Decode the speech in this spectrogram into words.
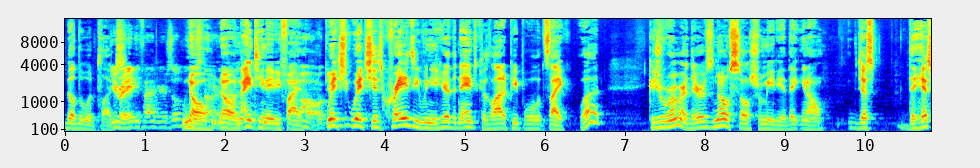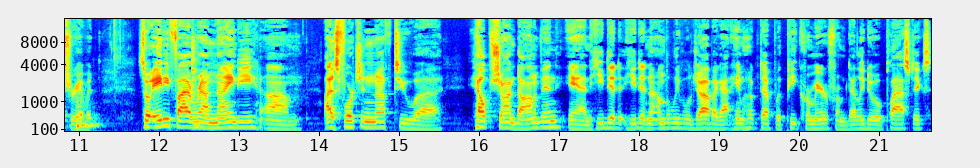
build the wood plugs. You were 85 years old. No, no, 1985. Oh, okay. Which which is crazy when you hear the names because a lot of people it's like what? Because you remember there was no social media. That you know just the history of it. So 85 around 90. Um, I was fortunate enough to uh, help Sean Donovan, and he did he did an unbelievable job. I got him hooked up with Pete Cormier from Deadly Duo Plastics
